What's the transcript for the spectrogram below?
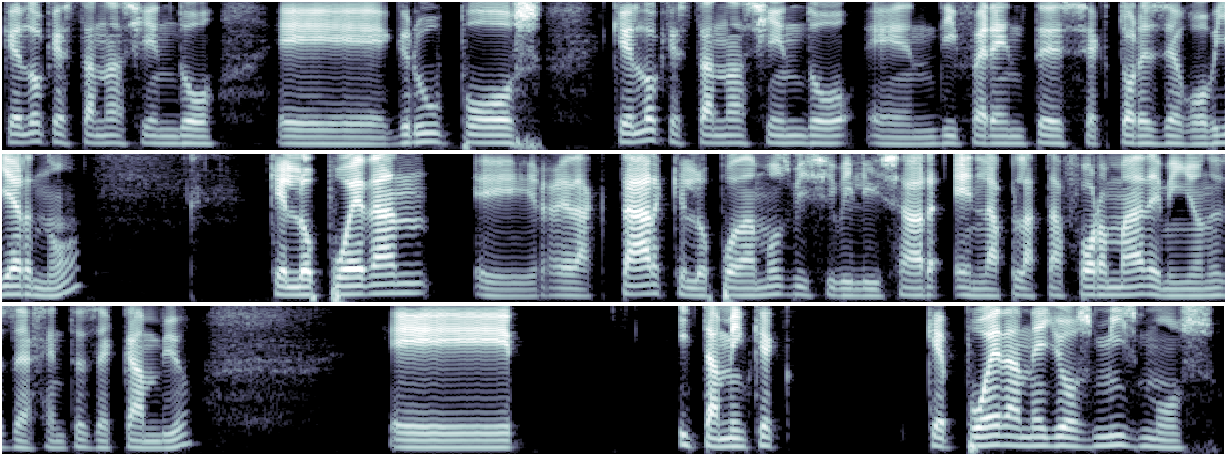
qué es lo que están haciendo eh, grupos, qué es lo que están haciendo en diferentes sectores de gobierno, que lo puedan eh, redactar, que lo podamos visibilizar en la plataforma de millones de agentes de cambio. Eh, y también que, que puedan ellos mismos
